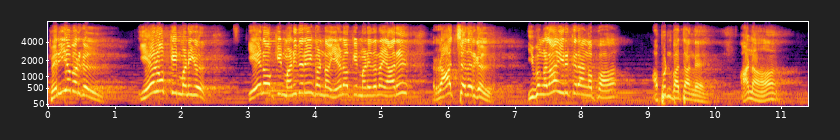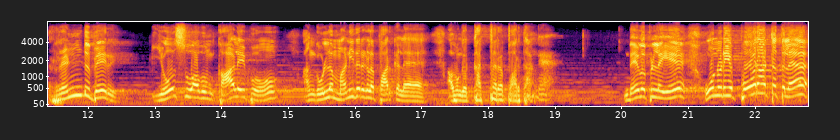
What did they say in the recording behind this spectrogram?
பெரியவர்கள் ஏனோக்கின் மனிதர் ஏனோக்கின் மனிதரையும் கண்டோம். ஏனோக்கின் மனிதனா யாரு? ராட்சதர்கள். இவங்களா இருக்கிறாங்கப்பா. அப்படின்னு பார்த்தாங்க. ஆனா ரெண்டு பேர் யோசுவாவும் காலேபும் அங்க உள்ள மனிதர்களை பார்க்கல. அவங்க கத்தரை பார்த்தாங்க. தேவ பிள்ளையே உன்னுடைய போராட்டத்துல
